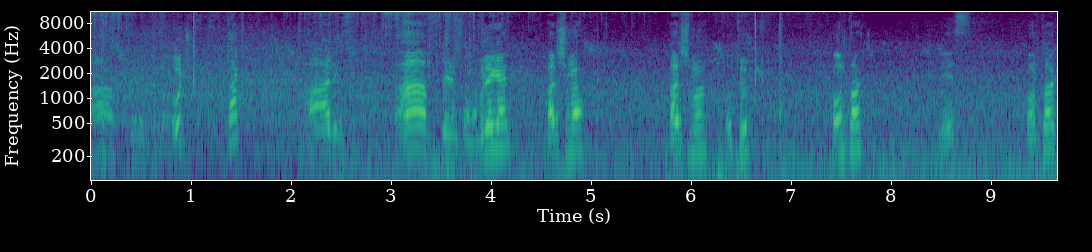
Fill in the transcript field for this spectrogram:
Aferin kızım. Uç. Tak. Hadi kızım. Aferin sana. Buraya gel. Karşıma. Karşıma. Otur. Kontak. Yes. Kontak.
